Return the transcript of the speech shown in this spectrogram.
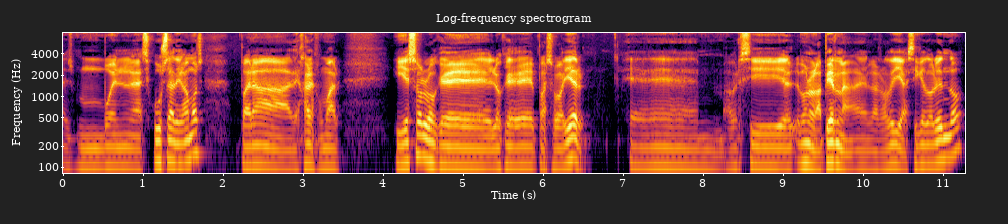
es buena excusa, digamos, para dejar de fumar. Y eso es lo que, lo que pasó ayer eh, a ver si. Bueno, la pierna, eh, la rodilla sigue doliendo,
